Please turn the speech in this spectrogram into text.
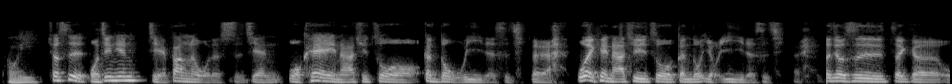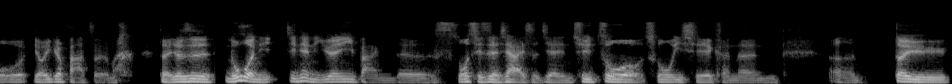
同意。就是我今天解放了我的时间，我可以拿去做更多无意义的事情，对啊，我也可以拿去做更多有意义的事情。对，这就是这个我有一个法则嘛。对，就是如果你今天你愿意把你的所取之下来时间去做出一些可能，呃，对于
